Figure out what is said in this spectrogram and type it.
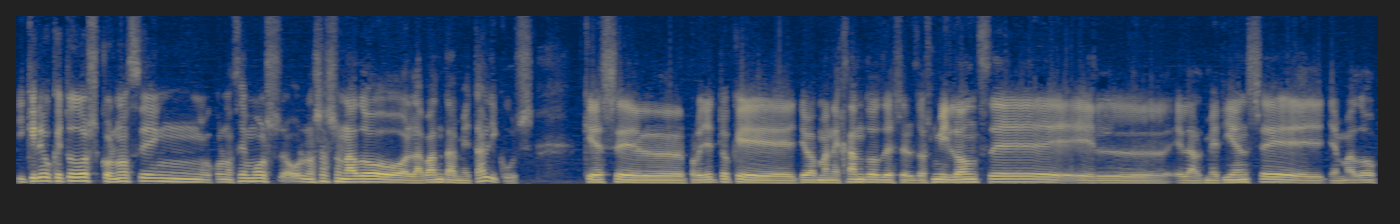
Y creo que todos conocen o conocemos o nos ha sonado la banda Metallicus, que es el proyecto que lleva manejando desde el 2011 el, el almeriense llamado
